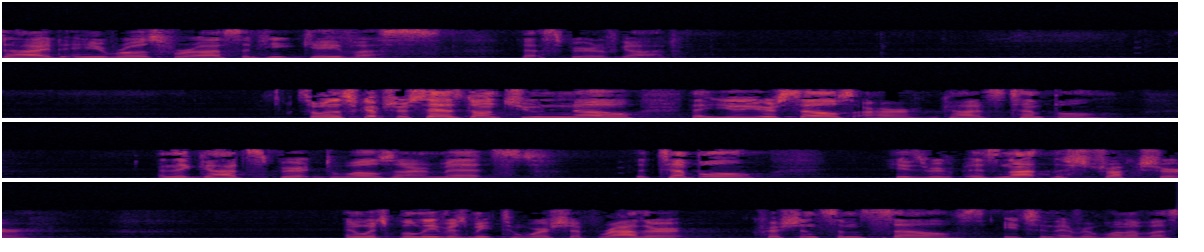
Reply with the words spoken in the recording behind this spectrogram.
died, and He rose for us, and He gave us that Spirit of God. So when the scripture says, Don't you know that you yourselves are God's temple and that God's Spirit dwells in our midst? The temple is not the structure in which believers meet to worship. Rather, Christians themselves, each and every one of us,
